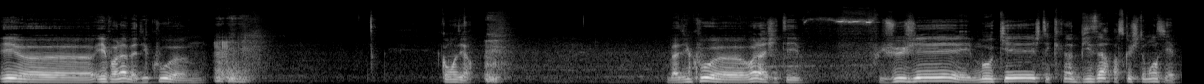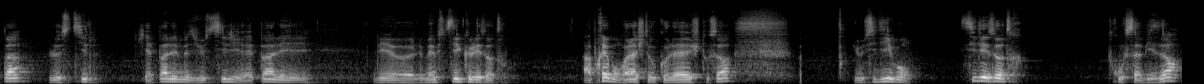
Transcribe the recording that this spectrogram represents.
Et, euh, et voilà, bah, du coup, euh, comment dire Bah du coup, voilà, j'étais jugé et moqué, j'étais quelqu'un de bizarre parce que justement, j'avais pas le style, j'avais pas les mêmes styles, j'avais pas les, les, le même style que les autres. Après, bon, voilà, j'étais au collège, tout ça. Je me suis dit, bon, si les autres trouvent ça bizarre,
